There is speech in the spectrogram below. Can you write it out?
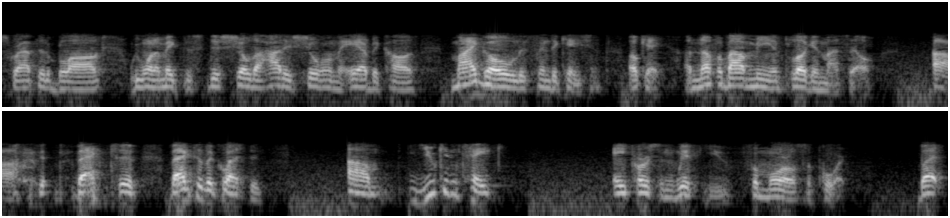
Subscribe to the blog. We want to make this this show the hottest show on the air because my goal is syndication. Okay, enough about me and plugging myself. Uh, back to back to the question. Um, you can take a person with you for moral support, but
